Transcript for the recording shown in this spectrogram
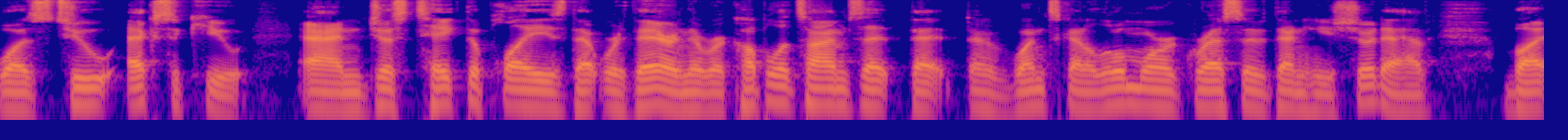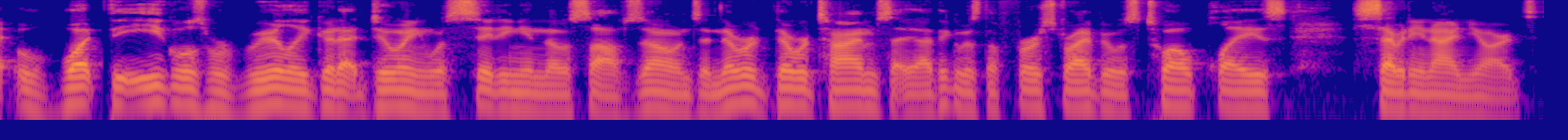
was to execute and just take the plays that were there. And there were a couple of times that that Wentz got a little more aggressive than he should have. But what the Eagles were really good at doing was sitting in those soft zones. And there were there were times I think it was the first drive. It was 12 plays, 79 yards.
